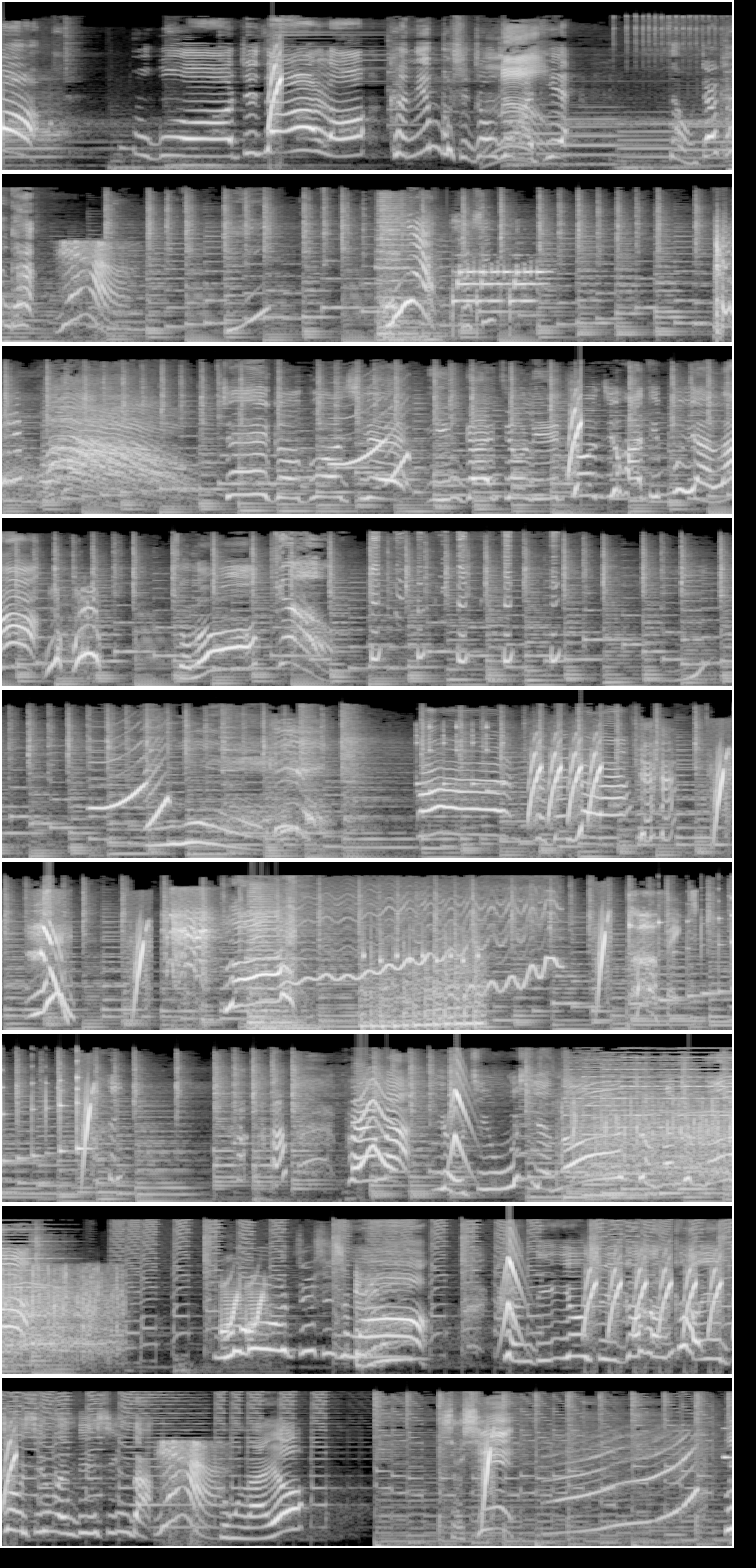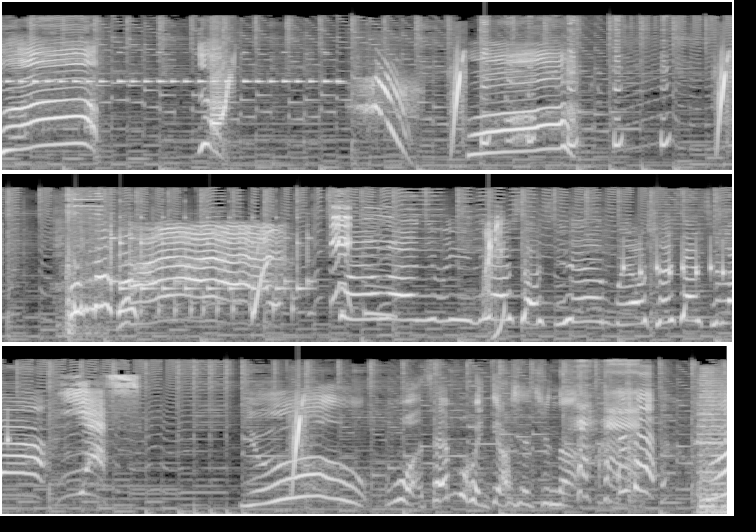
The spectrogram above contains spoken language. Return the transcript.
不过这在二楼，肯定不是终极滑梯。再往这儿看看。哇，这个过去应该就离终极滑梯不远了。走喽。来小心！啊！呀！啊！朋友们，你们一定要小心，不要摔下去啦！Yes！哟，我才不会掉下去呢！哇！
